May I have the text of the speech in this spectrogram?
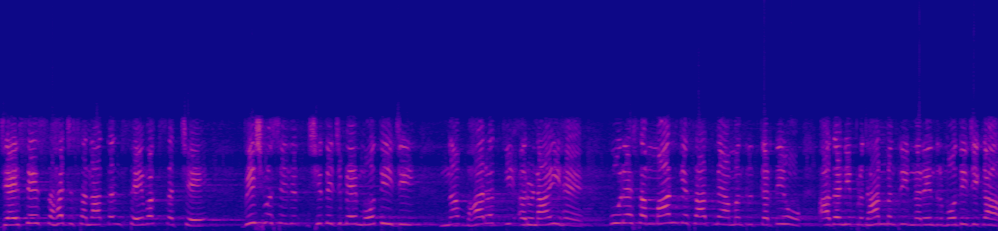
जैसे सहज सनातन सेवक सच्चे, विश्व क्षितिज में मोदी जी, नव भारत की अरुणाई है। पूरे सम्मान के साथ मैं आमंत्रित करती हूँ आदरणीय प्रधानमंत्री नरेंद्र मोदी जी का।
